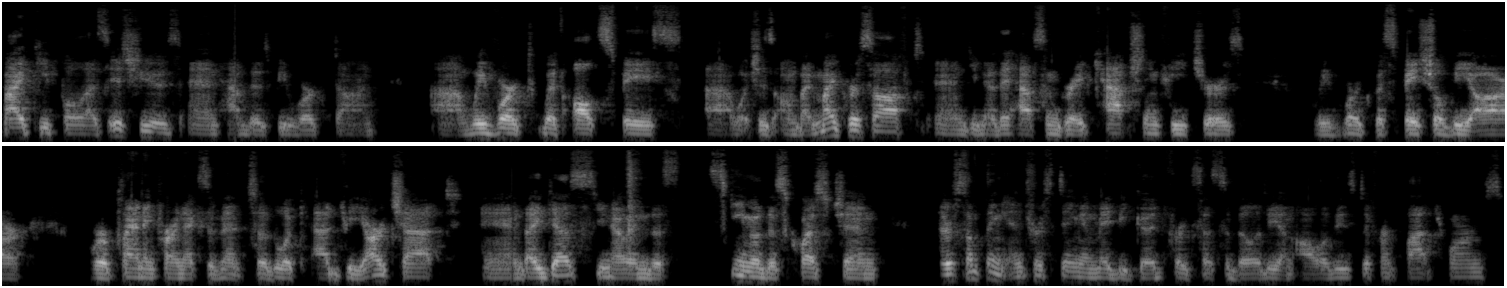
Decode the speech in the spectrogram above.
by people as issues and have those be worked on. Um, we've worked with AltSpace, uh, which is owned by Microsoft, and you know they have some great captioning features. We've worked with Spatial VR. We're planning for our next event to look at VR chat, and I guess you know in the scheme of this question, there's something interesting and maybe good for accessibility on all of these different platforms,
